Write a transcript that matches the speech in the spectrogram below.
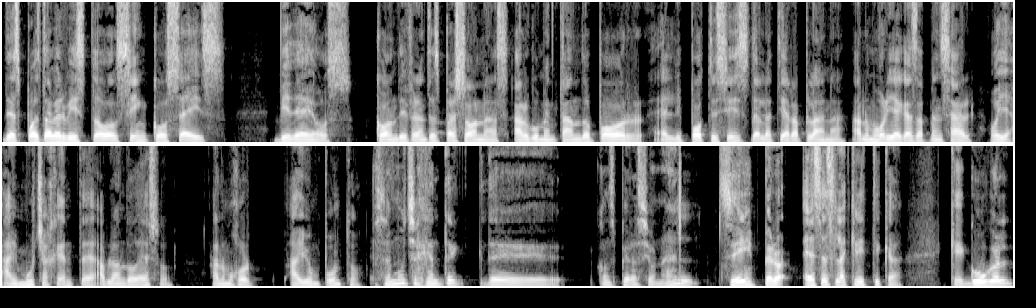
después de haber visto cinco o seis videos con diferentes personas argumentando por la hipótesis de la Tierra plana, a lo mejor llegas a pensar, oye, hay mucha gente hablando de eso. A lo mejor hay un punto. Pues hay mucha gente de conspiracional. Sí, pero esa es la crítica, que Google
